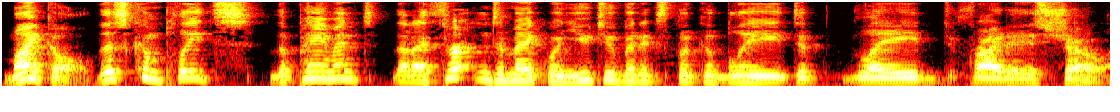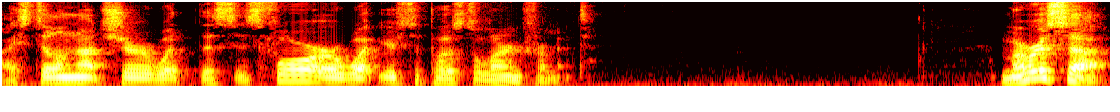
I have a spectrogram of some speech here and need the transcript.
Michael, this completes the payment that I threatened to make when YouTube inexplicably delayed Friday's show. I still am not sure what this is for or what you're supposed to learn from it. Marissa,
